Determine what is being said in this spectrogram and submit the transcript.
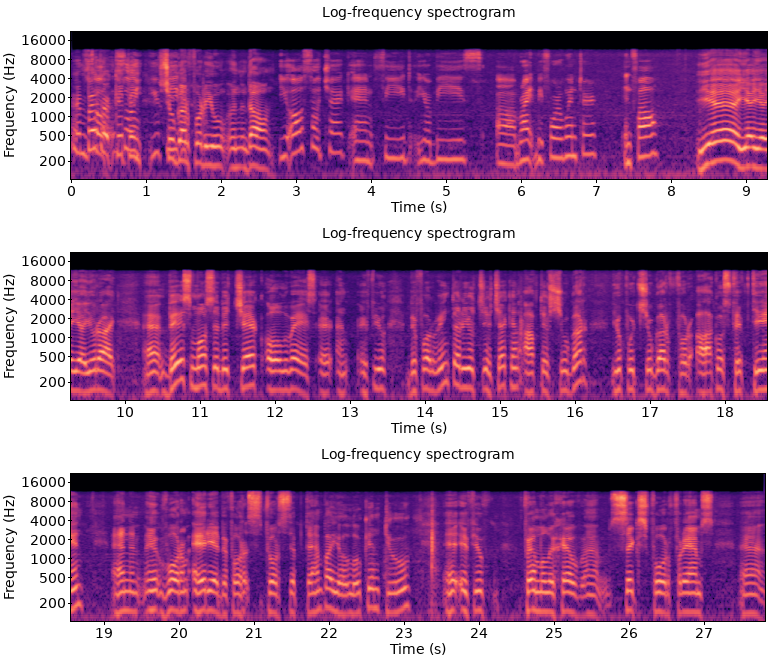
and better So- so keeping you sugar for you and down. You also check and feed your bees uh, right before winter in fall. Yeah, yeah, yeah, yeah. You're right. Uh, bees must be checked always. Uh, and if you before winter you ch- checking after sugar, you put sugar for August 15, and uh, warm area before for September. You're looking to uh, if you family have um, six four frames. Uh,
